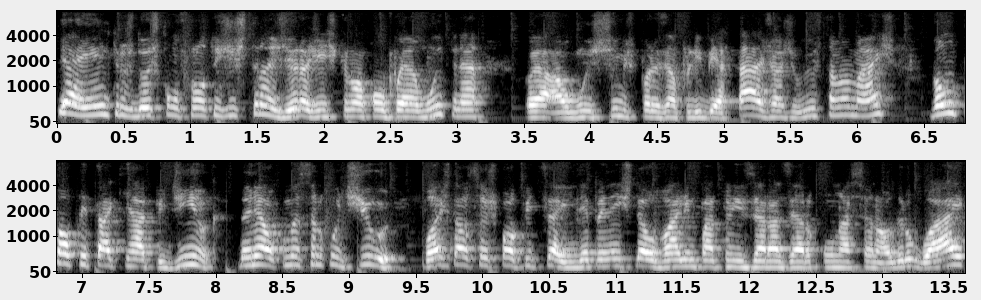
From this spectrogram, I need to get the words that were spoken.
E aí, entre os dois confrontos de estrangeiro, a gente que não acompanha muito, né? É, alguns times, por exemplo, Libertar, Jorge Wilson, mas vamos palpitar aqui rapidinho. Daniel, começando contigo, pode dar os seus palpites aí. Independente Del Valle empatou em 0 a 0 com o Nacional do Uruguai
